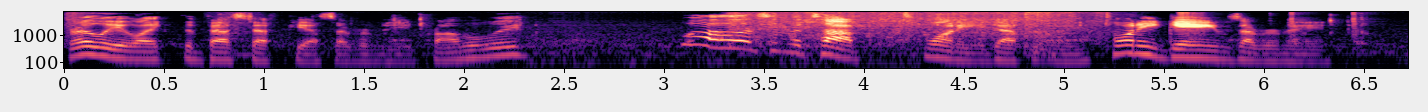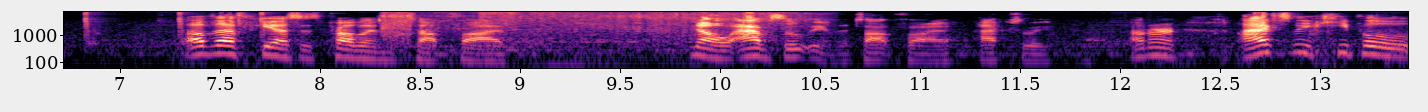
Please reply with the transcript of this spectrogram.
Really like the best FPS ever made, probably. Well, it's in the top 20, definitely. 20 games ever made. Of FPS, it's probably in the top 5. No, absolutely in the top 5, actually. I don't know. I actually keep a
